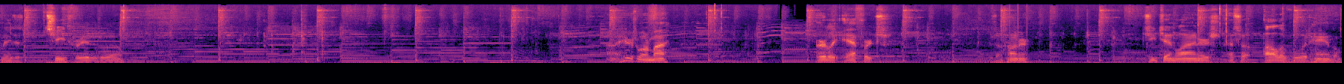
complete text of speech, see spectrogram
Made a sheath for it as well. Here's one of my early efforts as a hunter. G10 liners, that's an olive wood handle.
